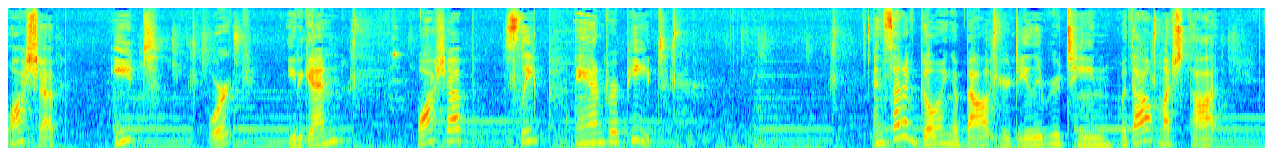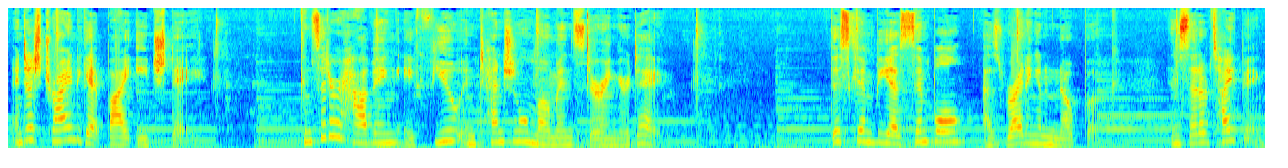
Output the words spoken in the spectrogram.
wash up, eat, work, eat again, wash up, sleep, and repeat. Instead of going about your daily routine without much thought and just trying to get by each day, consider having a few intentional moments during your day. This can be as simple as writing in a notebook instead of typing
